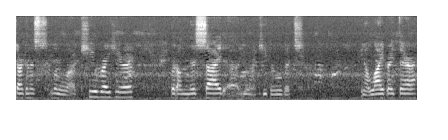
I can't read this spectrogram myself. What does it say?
Darken this little uh, cube right here. But on this side, uh, you want to keep it a little bit, you know, light right there.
